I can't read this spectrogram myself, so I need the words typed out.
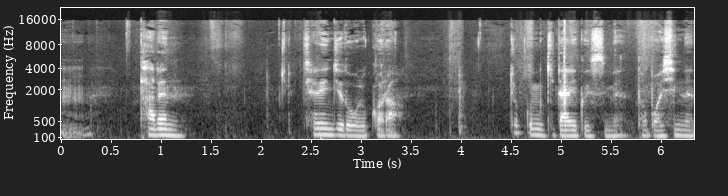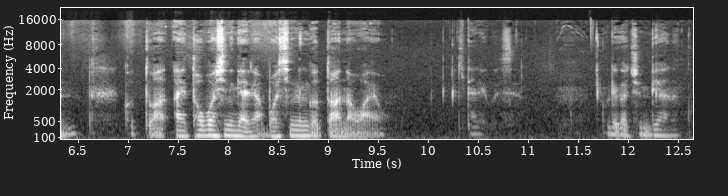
음, 다른 챌린지도 올 거라 조금 기다리고 있으면 더 멋있는 것도 아- 아니 더 멋있는 게 아니라 멋있는 것도 하나 와요. 기다리고 있어요. 우리가 준비하는 거.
